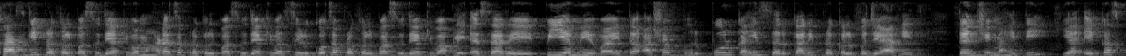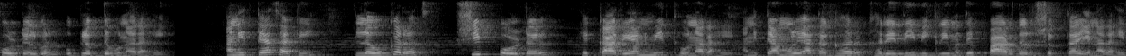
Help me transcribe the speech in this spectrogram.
खाजगी प्रकल्प असू द्या किंवा म्हाडाचा प्रकल्प असू द्या किंवा सिडकोचा प्रकल्प असू द्या किंवा आपली S R A P M A Y तर अशा भरपूर काही सरकारी प्रकल्प जे आहेत त्यांची माहिती या एकाच पोर्टलवर उपलब्ध होणार आहे. आणि त्यासाठी लवकरच शिप पोर्टल हे कार्यान्वित होणार आहे. आणि त्यामुळे आता घर खरेदी विक्रीमध्ये पारदर्शकता येणार आहे.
